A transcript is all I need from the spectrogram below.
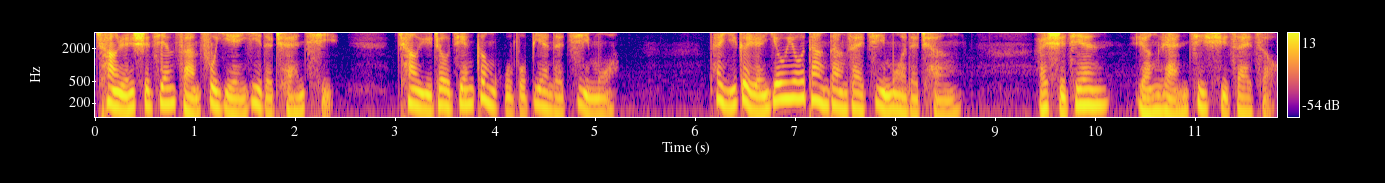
唱人世间反复演绎的传奇，唱宇宙间亘古不变的寂寞。他一个人悠悠荡荡在寂寞的城。而时间仍然继续在走。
